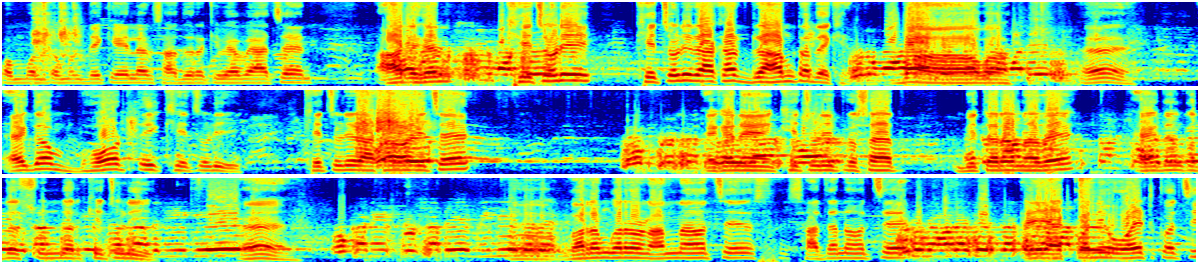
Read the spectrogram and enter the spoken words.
কম্বল টম্বল দেখে এলাম সাধুরা কীভাবে আছেন। আর দেখেন খিচুড়ি খিচুড়ি রাখার ড্রামটা দেখেন। বাবা হ্যাঁ একদম ভর্তি খিচুড়ি খিচুড়ি রাখা হয়েছে। এখানে খিচুড়ি প্রসাদ বিতরণ হবে। একদম কত সুন্দর খিচুড়ি। হ্যাঁ। তো গরম গরম রান্না হচ্ছে, সাজানো হচ্ছে। এই এক্ষুনি ওয়েট করছি,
